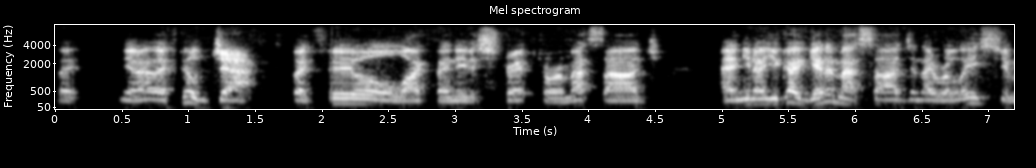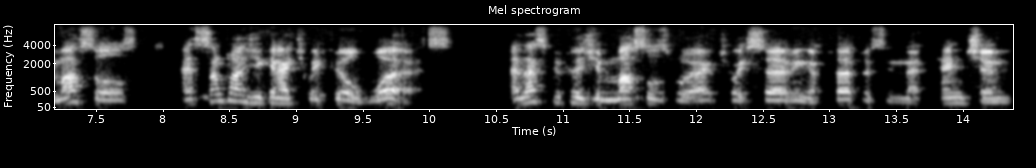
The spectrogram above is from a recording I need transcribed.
They, you know, they feel jacked. They feel like they need a stretch or a massage, And you know, you go get a massage and they release your muscles, and sometimes you can actually feel worse. And that's because your muscles were actually serving a purpose in that tension,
